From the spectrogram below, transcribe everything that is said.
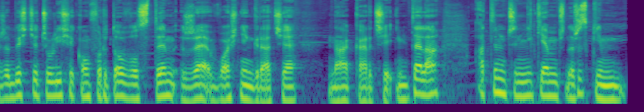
żebyście czuli się komfortowo z tym, że właśnie gracie na karcie Intela, a tym czynnikiem przede wszystkim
